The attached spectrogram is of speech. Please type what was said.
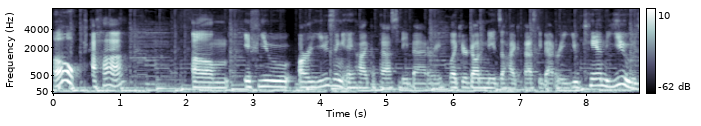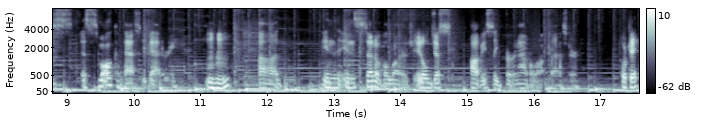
Oh, Haha. Um, if you are using a high capacity battery, like your gun needs a high capacity battery, you can use a small capacity battery mm-hmm. uh, in instead of a large. It'll just obviously burn out a lot faster. Okay.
